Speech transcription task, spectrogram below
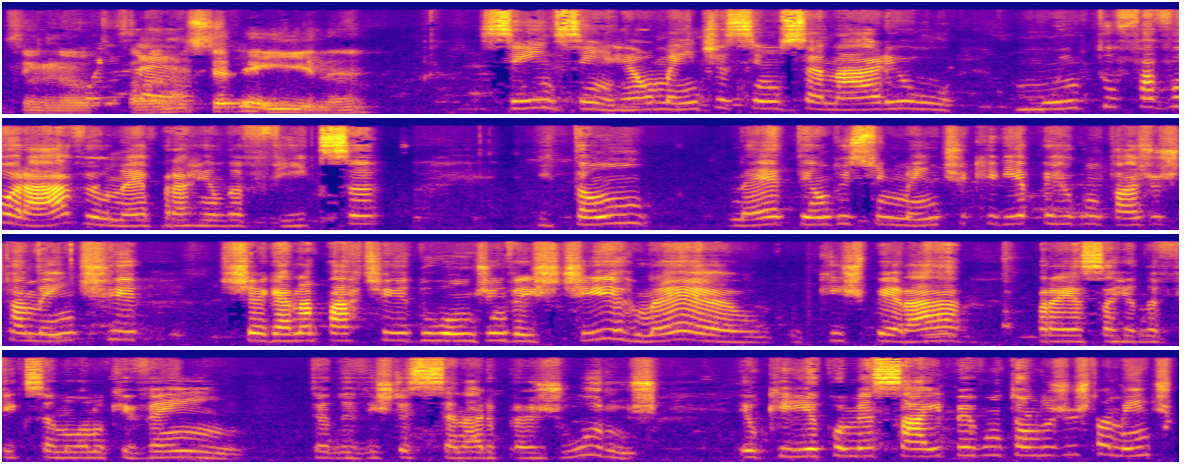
Assim, no, falando é. do CDI, né? Sim, sim, realmente assim, um cenário muito favorável né, para a renda fixa. Então, né, tendo isso em mente, queria perguntar justamente chegar na parte do onde investir, né? O que esperar para essa renda fixa no ano que vem tendo em vista esse cenário para juros, eu queria começar aí perguntando justamente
